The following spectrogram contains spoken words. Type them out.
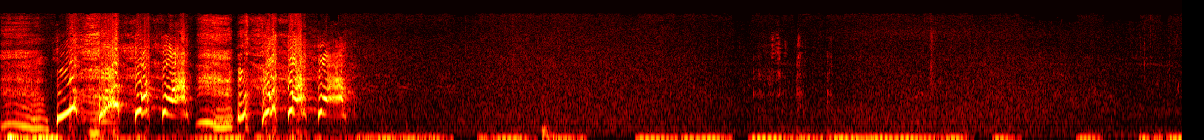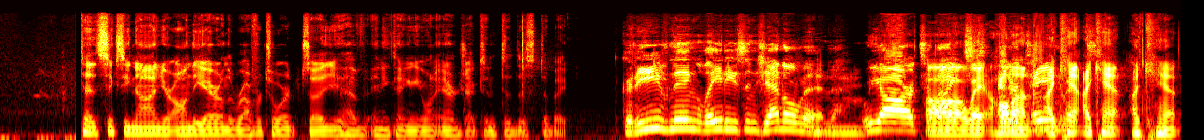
Ted sixty nine, you're on the air on the Ralph Retort. Uh, you have anything you want to interject into this debate? Good evening, ladies and gentlemen. We are tonight. Oh wait, hold on. I can't. I can't. I can't.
